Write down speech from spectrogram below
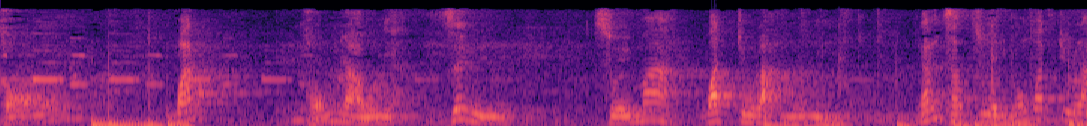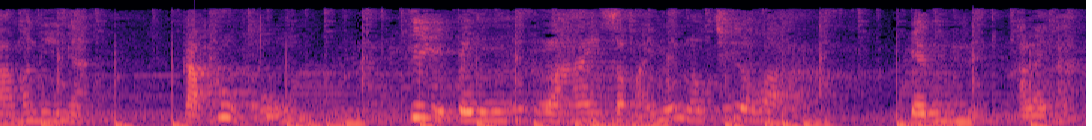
ของวัดของเราเนี่ย ซึ่งสวยมากวัดจุฬามณีงั้นสัดส่วนของวัดจุฬามณีเนี่ย กับรูปผงที่เป็นลายสมัยนู้นเราเชื่อว่าเป็นอะไรนะอ่า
